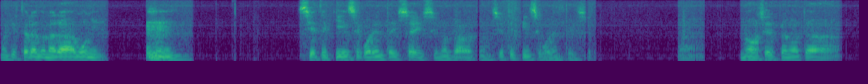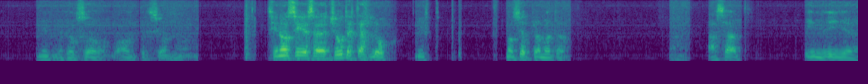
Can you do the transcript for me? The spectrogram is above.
Aquí está hablando Narada Muni. 7.15.46, si nos va 7.15.46. No, el Pramata me, me causó, wow, impresión. Si no sigues a la chuta, estás loco. Listo. No sé Pramata. Asat, Indriya,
